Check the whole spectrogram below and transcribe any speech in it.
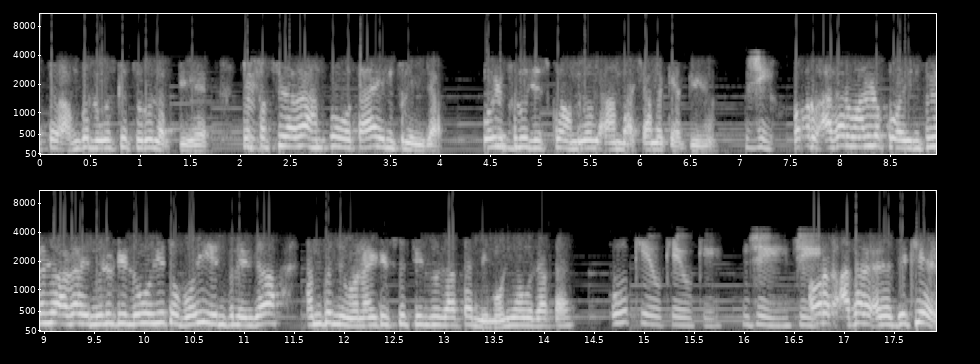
तो हमको नोज़ के थ्रू लगती है। तो हम्म। सबसे ज़्यादा हमको होता है इन्फ्लुएंजा कोल्ड। फ्लू जिसको हम लोग आम भाषा में कहते हैं। जी। और अगर मान लो कोई इन्फ्लुएंजा अगर इम्यूनिटी लो हुई तो वही इन्फ्लुएंजा हमको न्यूमोनाइटिस में चेंज हो जाता है निमोनिया हो जाता है। Okay okay okay. जी जी। और अगर देखिए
